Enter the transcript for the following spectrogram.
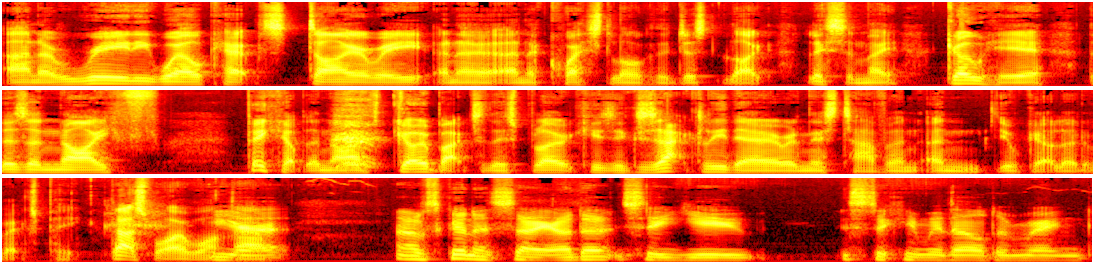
and a really well kept diary and a and a quest log that just like listen, mate, go here. There's a knife. Pick up the knife. Go back to this bloke. He's exactly there in this tavern, and you'll get a load of XP. That's what I want. Yeah. I was going to say, I don't see you sticking with Elden Ring.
